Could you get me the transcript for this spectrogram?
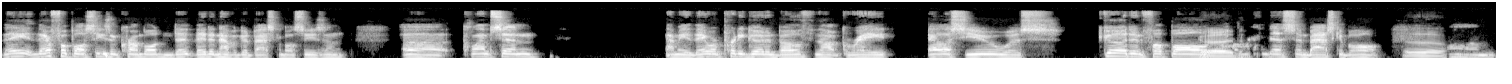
they their football season crumbled and they, they didn't have a good basketball season. Uh, Clemson, I mean, they were pretty good in both, not great. LSU was good in football, Good. horrendous in basketball. Um,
